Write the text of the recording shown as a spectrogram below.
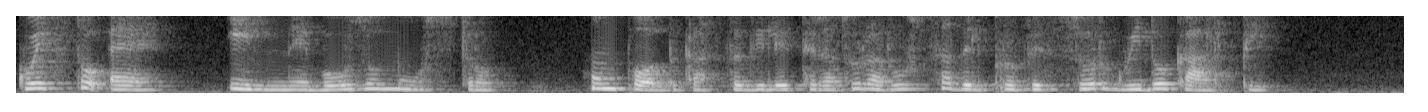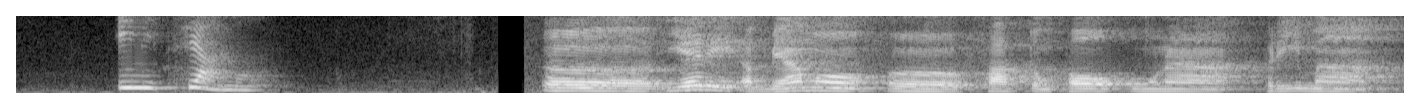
Questo è Il Nevoso Mostro, un podcast di letteratura russa del professor Guido Carpi. Iniziamo! Uh, ieri abbiamo uh, fatto un po' una prima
